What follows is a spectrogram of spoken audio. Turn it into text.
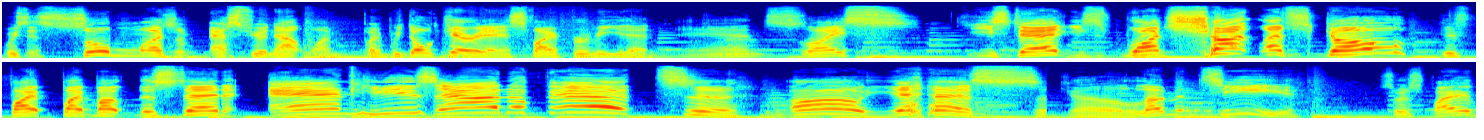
Wasted so much of SP on that one, but we don't care then. It's fine for me then. And slice. He's dead. He's one shot. Let's go. You fight, fight about this then. And he's out of it. Oh, yes. Got a lemon tea. So it's 5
